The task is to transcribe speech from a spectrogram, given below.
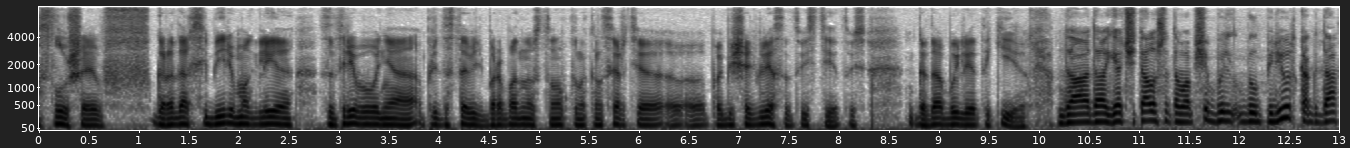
слушай, в городах Сибири могли за требования предоставить барабанную установку на концерте, э, пообещать в лес отвезти. То есть года были такие. Да, да, я читала, что там вообще был, был период, когда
